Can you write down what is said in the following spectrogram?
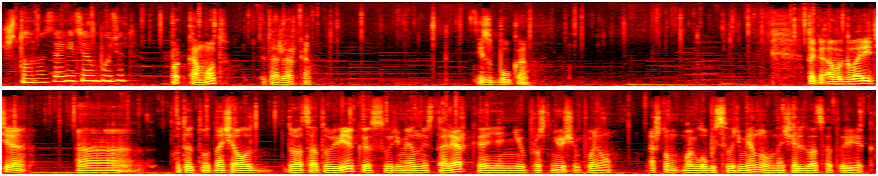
Что у нас за видео будет? П- Комод, этажерка из бука. Так, а вы говорите, а, вот это вот начало 20 века, современная столярка, я не, просто не очень понял. А что могло быть современного в начале 20 века?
